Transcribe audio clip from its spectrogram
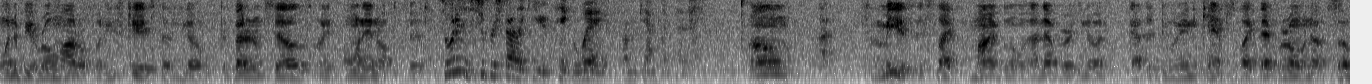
want to be a role model for these kids to you know to better themselves on on and off the field. So, what does a superstar like you take away from a camp like this? Um, I, to me, it's, it's like mind blowing. I never, you know, got to do any camps like that growing up. So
